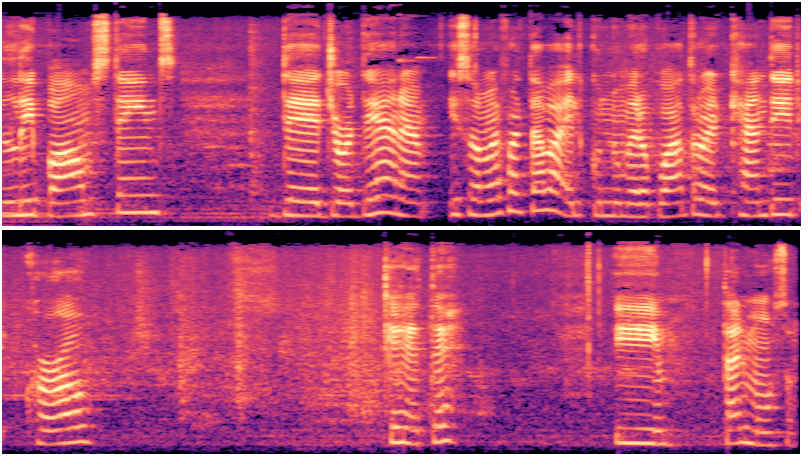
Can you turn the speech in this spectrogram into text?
Lip Balm Stains de Jordana. Y solo me faltaba el número 4, el Candid Coral que es este. Y está hermoso.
